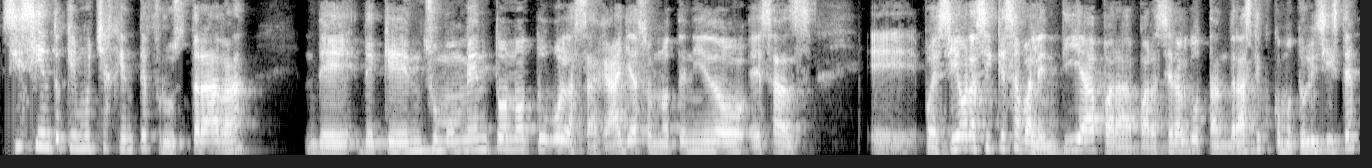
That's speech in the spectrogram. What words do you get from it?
Sí siento que hay mucha gente frustrada de, de que en su momento no tuvo las agallas o no ha tenido esas eh, pues sí, ahora sí que esa valentía para, para, hacer algo tan drástico como tú lo hiciste.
